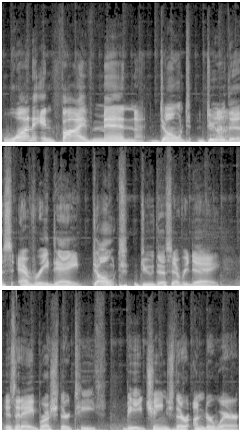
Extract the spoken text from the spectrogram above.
One in five men don't do this every day. Don't do this every day. Is it A, brush their teeth? B, change their underwear?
